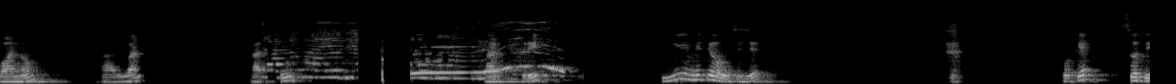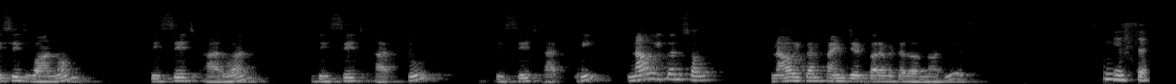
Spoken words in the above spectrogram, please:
one ohm R one R two R three ये एमती हो जे okay so this is one ohm this is R one This is R2. This is R3. Now you can solve. Now you can find Z parameter or not. Yes. Yes, sir.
